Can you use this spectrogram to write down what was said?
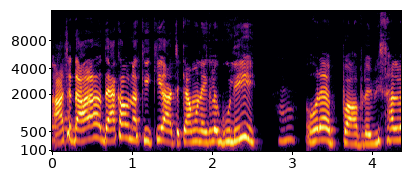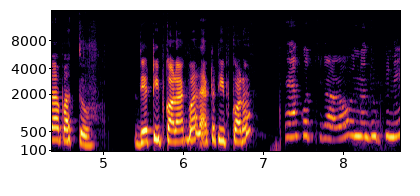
আচ্ছা দাঁড়া দেখাও না কি কি আছে। কেমন এগুলো গুলি? হ্যাঁ। ওরে বাপরে বিশাল ব্যাপার তো। দিয়ে টিপ করো একবার একটা টিপ করো। হ্যাঁ করছি দাঁড়াও অন্য ঢুকিনি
